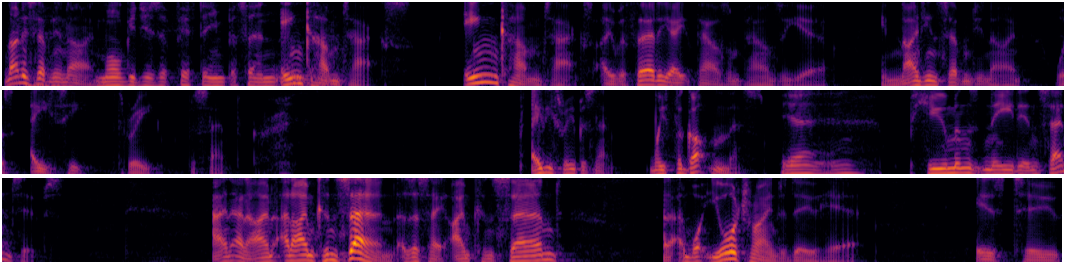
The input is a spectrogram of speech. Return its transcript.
1979, mortgages at fifteen percent. income tax, income tax over £38,000 a year in 1979 was 83%. Christ. 83%. We've forgotten this. Yeah, yeah. Humans need incentives. And, and, I'm, and I'm concerned, as I say, I'm concerned. And, what you're trying to do here is to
